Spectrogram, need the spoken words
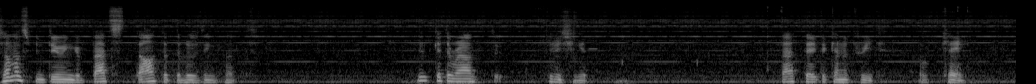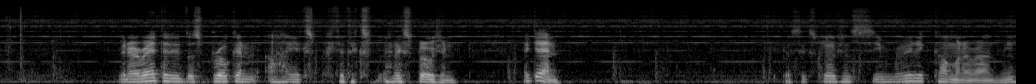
Someone's been doing a bad start at the looting, but didn't get around to finishing it. Bad data cannot read. Okay. When I read that it was broken, I expected exp an explosion. Again. Because explosions seem really common around me.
